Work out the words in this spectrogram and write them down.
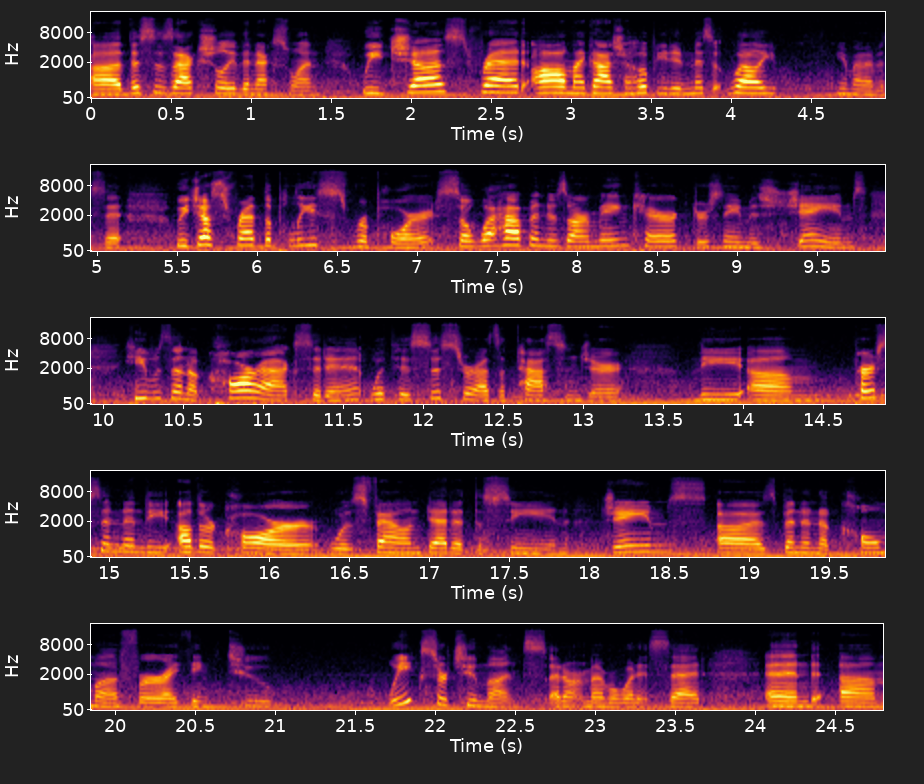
Uh, this is actually the next one. We just read. Oh my gosh! I hope you didn't miss it. Well, you, you might have missed it. We just read the police report. So what happened is our main character's name is James. He was in a car accident with his sister as a passenger. The um, person in the other car was found dead at the scene. James uh, has been in a coma for, I think, two weeks or two months. I don't remember what it said. And um,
